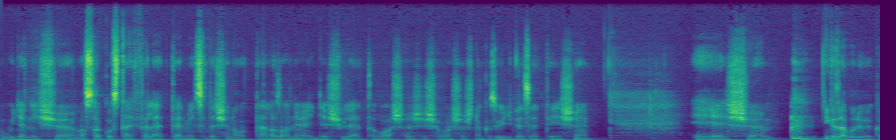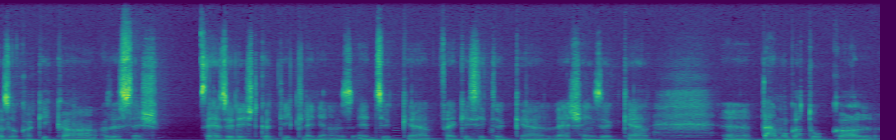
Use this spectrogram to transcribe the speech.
Ugyanis a szakosztály felett természetesen ott áll az Anya Egyesület, a Vasas és a Vasasnak az ügyvezetése, és igazából ők azok, akik a, az összes szerződést kötik, legyen az edzőkkel, felkészítőkkel, versenyzőkkel, támogatókkal,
